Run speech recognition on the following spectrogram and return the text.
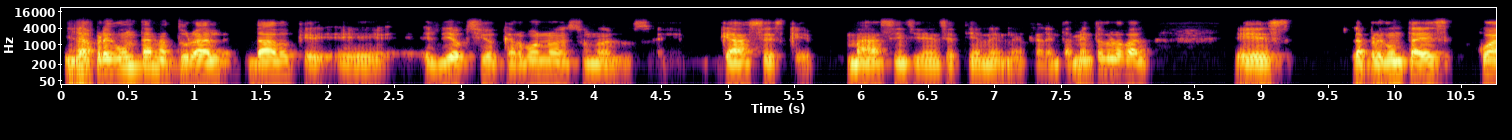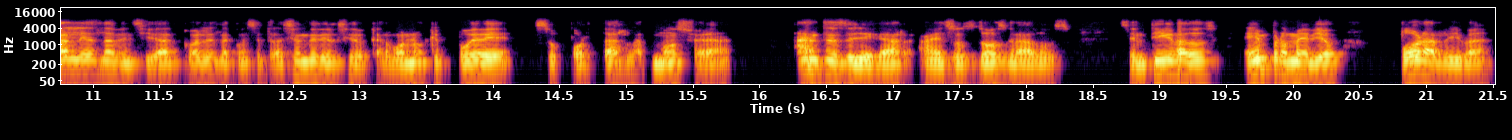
Y la pregunta natural, dado que eh, el dióxido de carbono es uno de los gases que más incidencia tiene en el calentamiento global, es, la pregunta es, ¿cuál es la densidad, cuál es la concentración de dióxido de carbono que puede soportar la atmósfera antes de llegar a esos 2 grados centígrados en promedio por arriba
